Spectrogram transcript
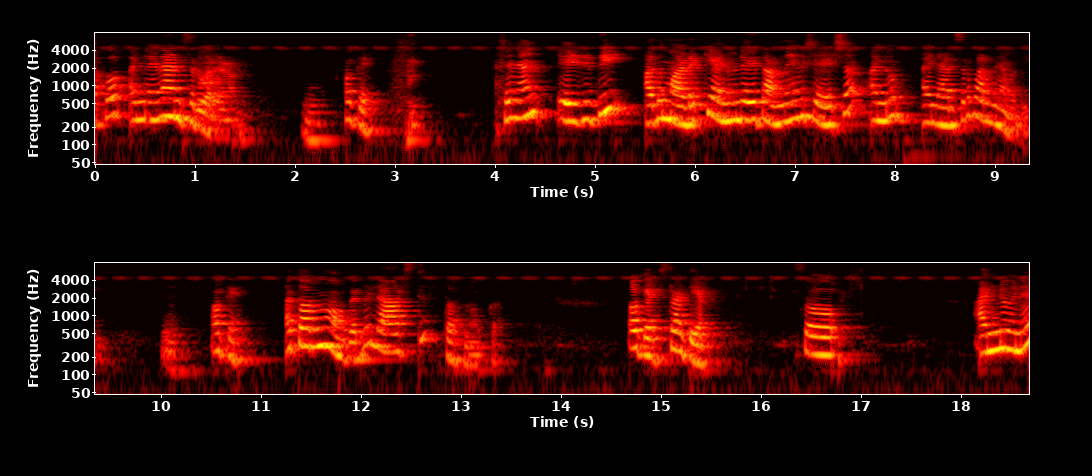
അപ്പോൾ അന്നുവിന് ആൻസർ പറയണം. ഓക്കെ പക്ഷെ ഞാൻ എഴുതി അത് മടക്കി അനുവിന്റെ കയ്യിൽ തന്നതിന് ശേഷം അനു അതിന്റെ ആൻസർ പറഞ്ഞാൽ മതി. ഓക്കെ അത് തുറന്ന് നോക്കരുത്. ലാസ്റ്റ് തുറന്ന് നോക്കുക. ഓക്കെ സ്റ്റാർട്ട് ചെയ്യാം സോ അന്നുവിന്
